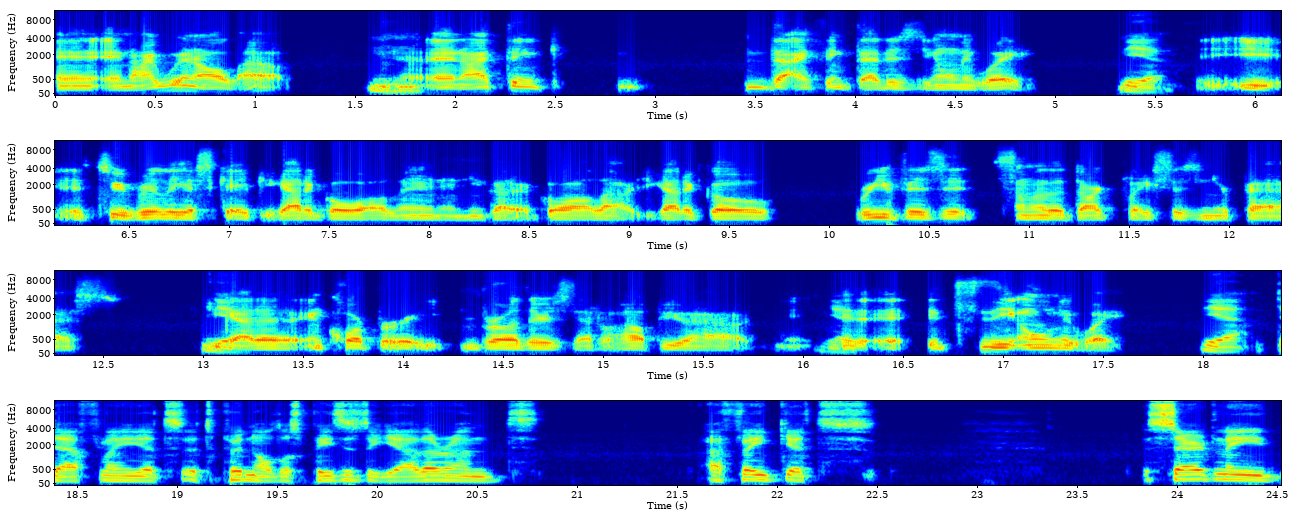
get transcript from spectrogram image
and, and I went all out. Mm-hmm. And I think that I think that is the only way. Yeah. You, to really escape, you got to go all in, and you got to go all out. You got to go revisit some of the dark places in your past. You yeah. got to incorporate brothers that'll help you out. Yeah. It, it, it's the only way. Yeah, definitely. It's it's putting all those pieces together, and I think it's certainly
